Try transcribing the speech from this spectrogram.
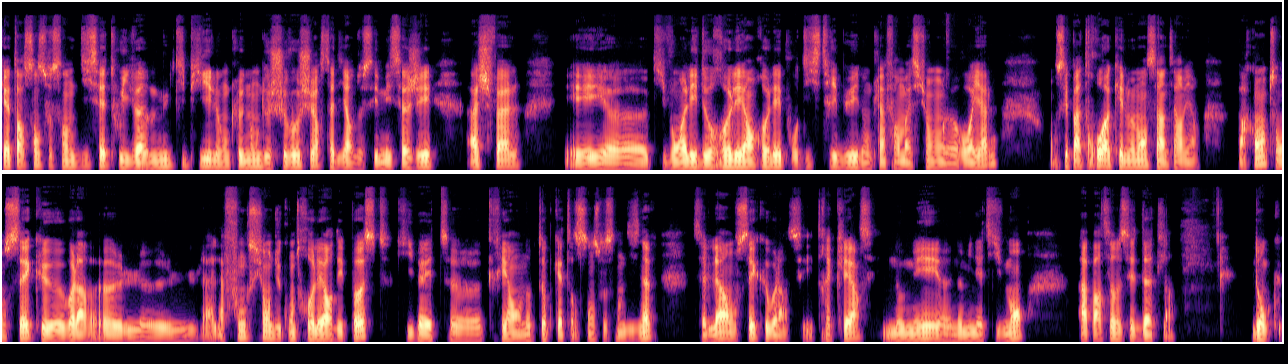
1477 où il va multiplier donc le nombre de chevaucheurs, c'est-à-dire de ces messagers à cheval et euh, qui vont aller de relais en relais pour distribuer donc l'information euh, royale. On ne sait pas trop à quel moment ça intervient. Par contre, on sait que voilà, euh, la, fonction du contrôleur des postes qui va être euh, créée en octobre 1479, celle-là, on sait que voilà, c'est très clair, c'est nommé euh, nominativement à partir de cette date-là. Donc,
